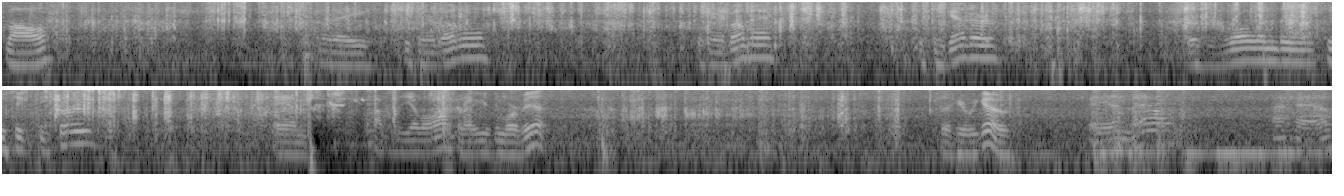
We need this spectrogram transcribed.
small with a In bubble. In bubble. Put together. Just rolling the 260 through. And top the yellow off. We're not using more of it. So here we go. And now I have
